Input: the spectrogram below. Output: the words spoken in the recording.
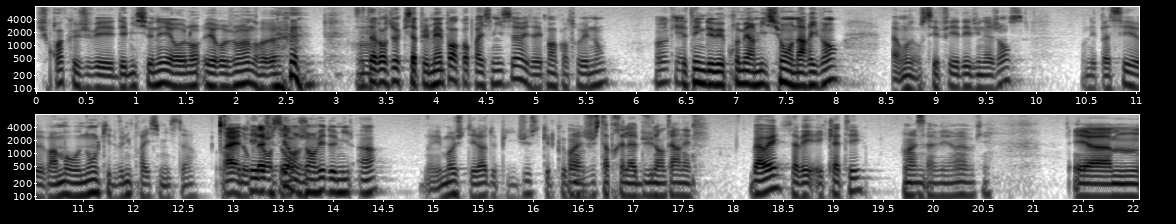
je crois que je vais démissionner et, rejoindre euh, cette Mm. aventure qui s'appelait même pas encore Price Minister, ils n'avaient pas encore trouvé le nom. C'était une de mes premières missions en arrivant. Euh, On, on s'est fait aider d'une agence. On est passé euh, vraiment au nom qui est devenu Price Minister. Ouais, donc là, lancé en janvier 2001. Et moi, j'étais là depuis juste quelques mois. ouais, juste après la bulle Internet. Bah ouais, ça avait éclaté. Ouais, ça avait, ouais, ok. Et euh,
